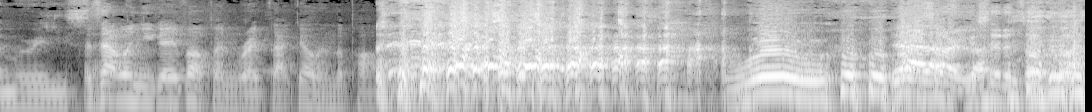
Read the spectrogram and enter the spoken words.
memories. Is that when you gave up and raped that girl in the park? Whoa! yeah, sorry, we should have talked about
